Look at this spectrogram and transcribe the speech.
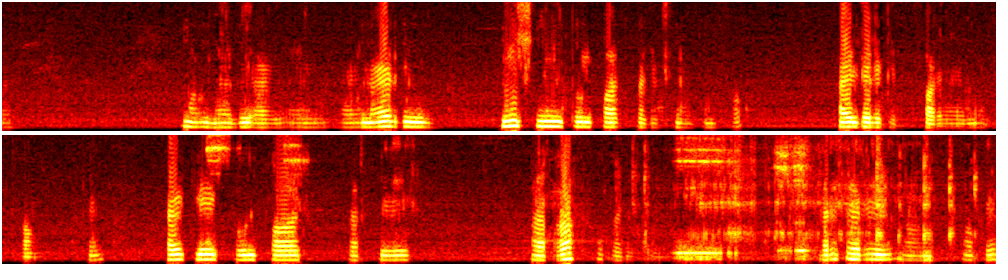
uh, now maybe I, I, I made the finishing tool path projection I think so. I'll delete it sorry I made it wrong okay? Right click tool path surface uh, rough projection. Very very um, okay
